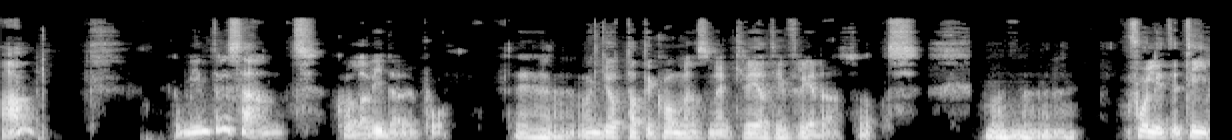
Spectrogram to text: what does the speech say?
ja, det blir intressant att kolla vidare på. Eh, det var gött att det kom en sån här kreativ fredag så att man eh, får lite tid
